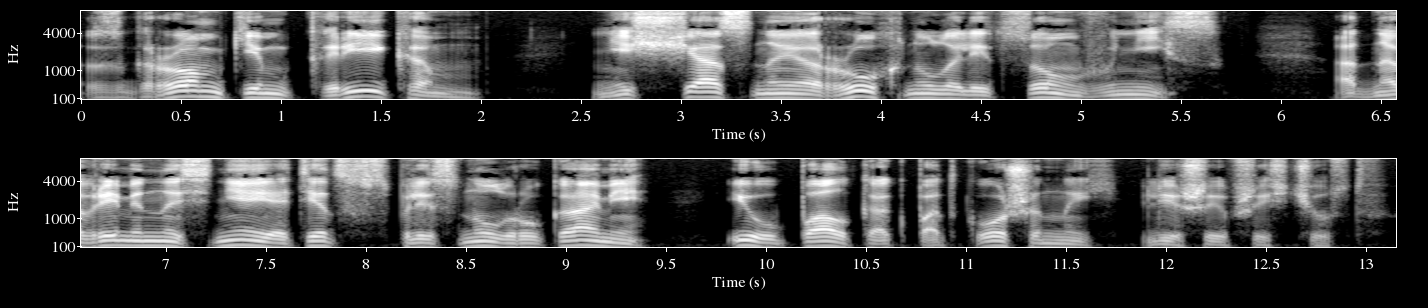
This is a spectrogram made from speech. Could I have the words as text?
С громким криком несчастная рухнула лицом вниз. Одновременно с ней отец всплеснул руками и упал, как подкошенный, лишившись чувств.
